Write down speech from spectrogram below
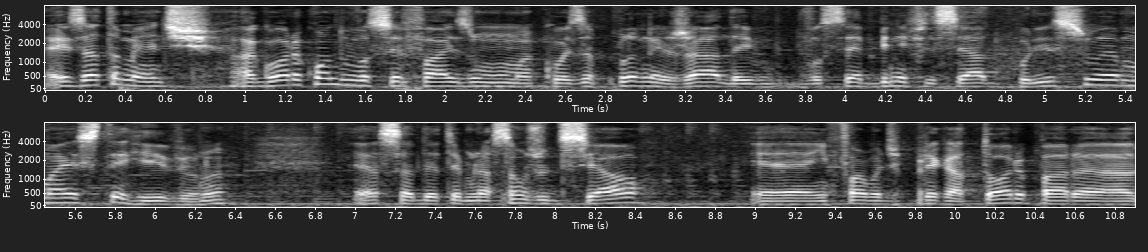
É exatamente. Agora, quando você faz uma coisa planejada e você é beneficiado por isso, é mais terrível, né? Essa determinação judicial é, em forma de precatório para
